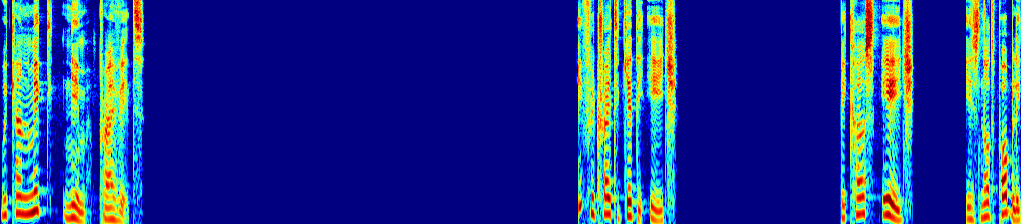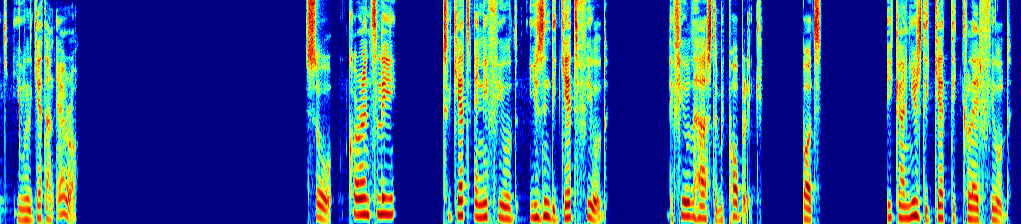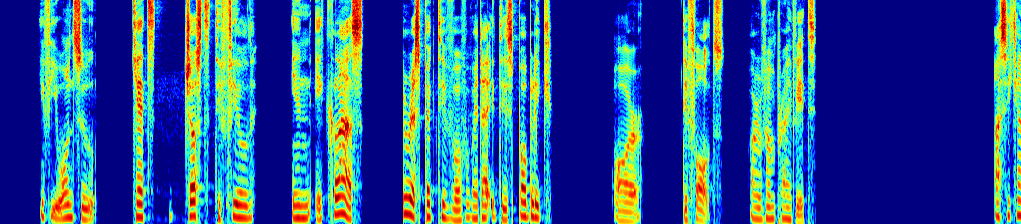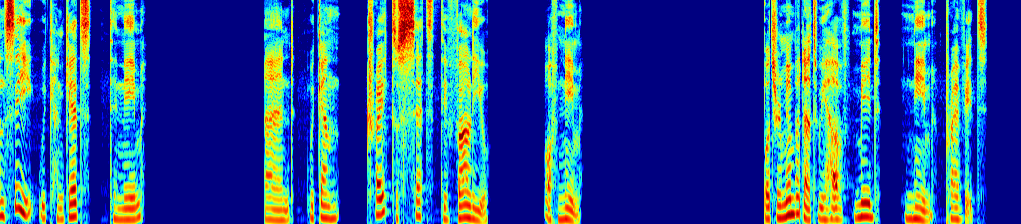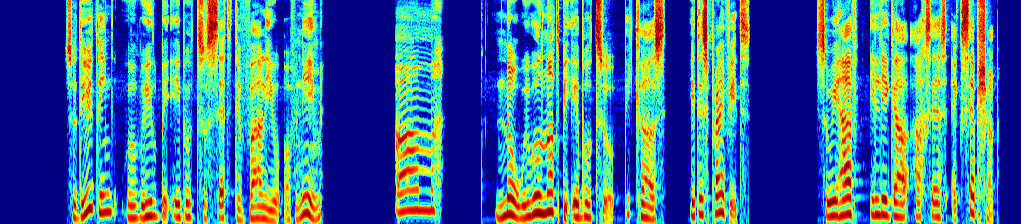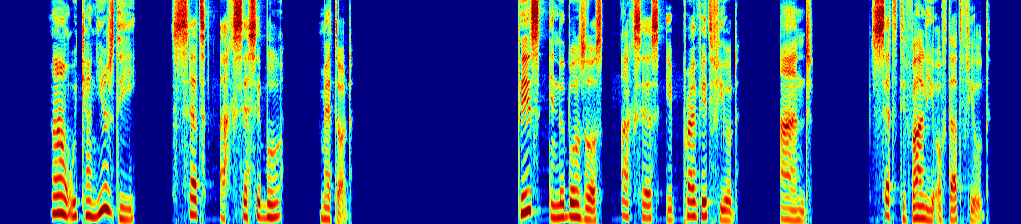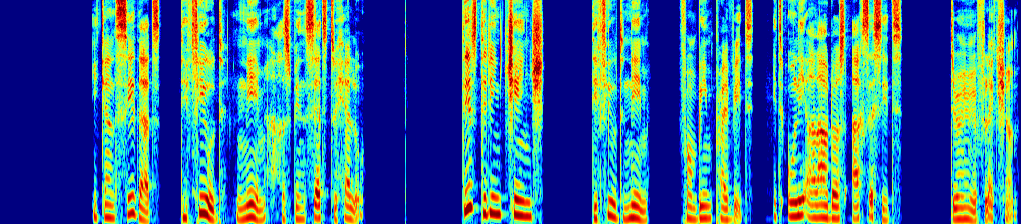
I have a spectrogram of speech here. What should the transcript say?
We can make name private. If we try to get the age, because age is not public, you will get an error. So currently, to get any field using the get field, the field has to be public, but you can use the get declared field if you want to get just the field in a class, irrespective of whether it is public or default or even private. As you can see, we can get the name and we can try to set the value of name. But remember that we have made name private. So do you think we will be able to set the value of name? Um, no, we will not be able to because it is private. So we have illegal access exception. Now we can use the set accessible method. This enables us access a private field and set the value of that field. You can see that the field name has been set to hello. This didn't change the field name from being private. It only allowed us access it during reflection.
